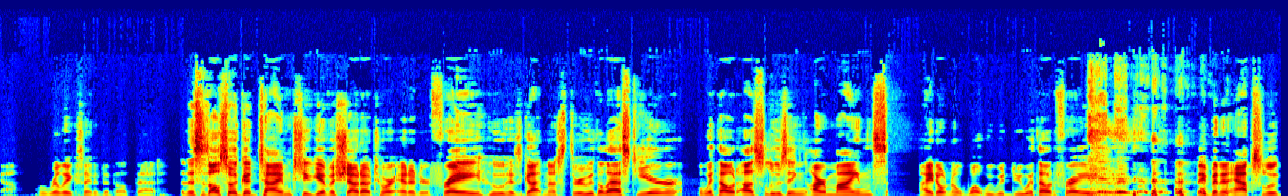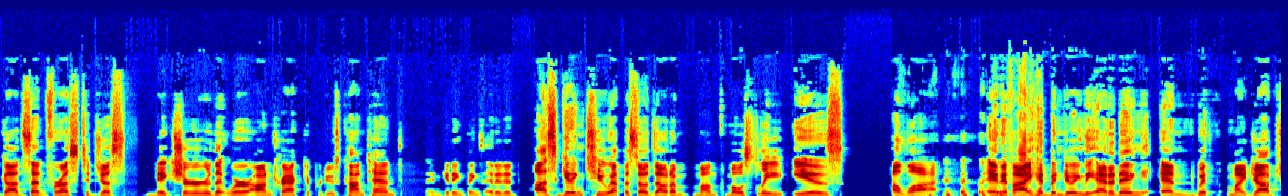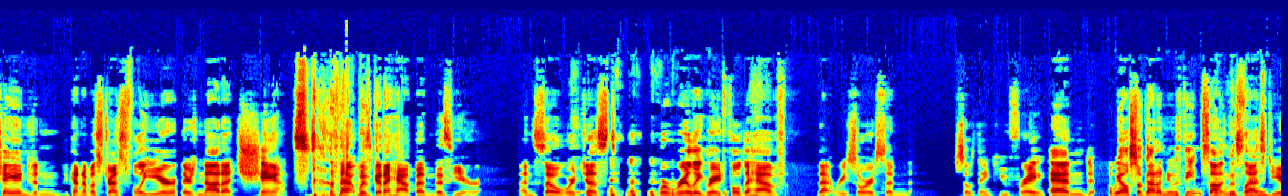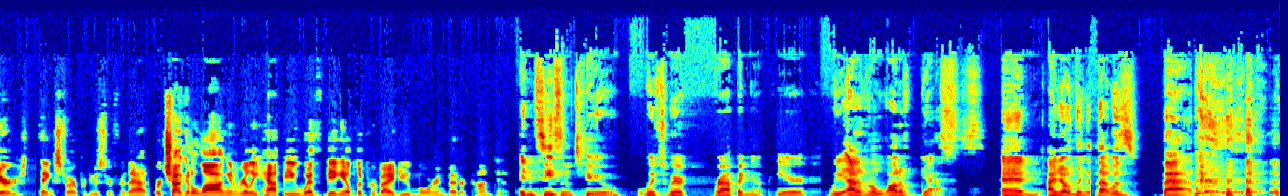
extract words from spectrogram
Yeah, we're really excited about that. This is also a good time to give a shout out to our editor, Frey, who has gotten us through the last year without us losing our minds. I don't know what we would do without Frey. They've been an absolute godsend for us to just make sure that we're on track to produce content and getting things edited. Us getting two episodes out a month mostly is a lot. and if I had been doing the editing and with my job change and kind of a stressful year, there's not a chance that was going to happen this year. And so we're just, we're really grateful to have that resource. And so thank you, Frey. And we also got a new theme song this last year. Thanks to our producer for that. We're chugging along and really happy with being able to provide you more and better content. In season two, which we're wrapping up here, we added a lot of guests. And I don't think that that was bad.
